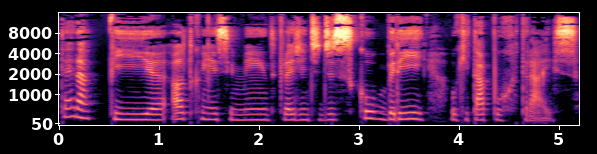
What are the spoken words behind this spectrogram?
terapia, autoconhecimento para a gente descobrir o que está por trás.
